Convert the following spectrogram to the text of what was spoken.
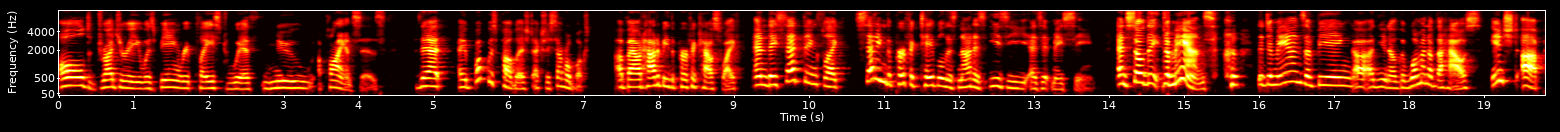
old drudgery was being replaced with new appliances, that a book was published, actually, several books, about how to be the perfect housewife. And they said things like setting the perfect table is not as easy as it may seem. And so the demands, the demands of being, uh, you know, the woman of the house inched up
